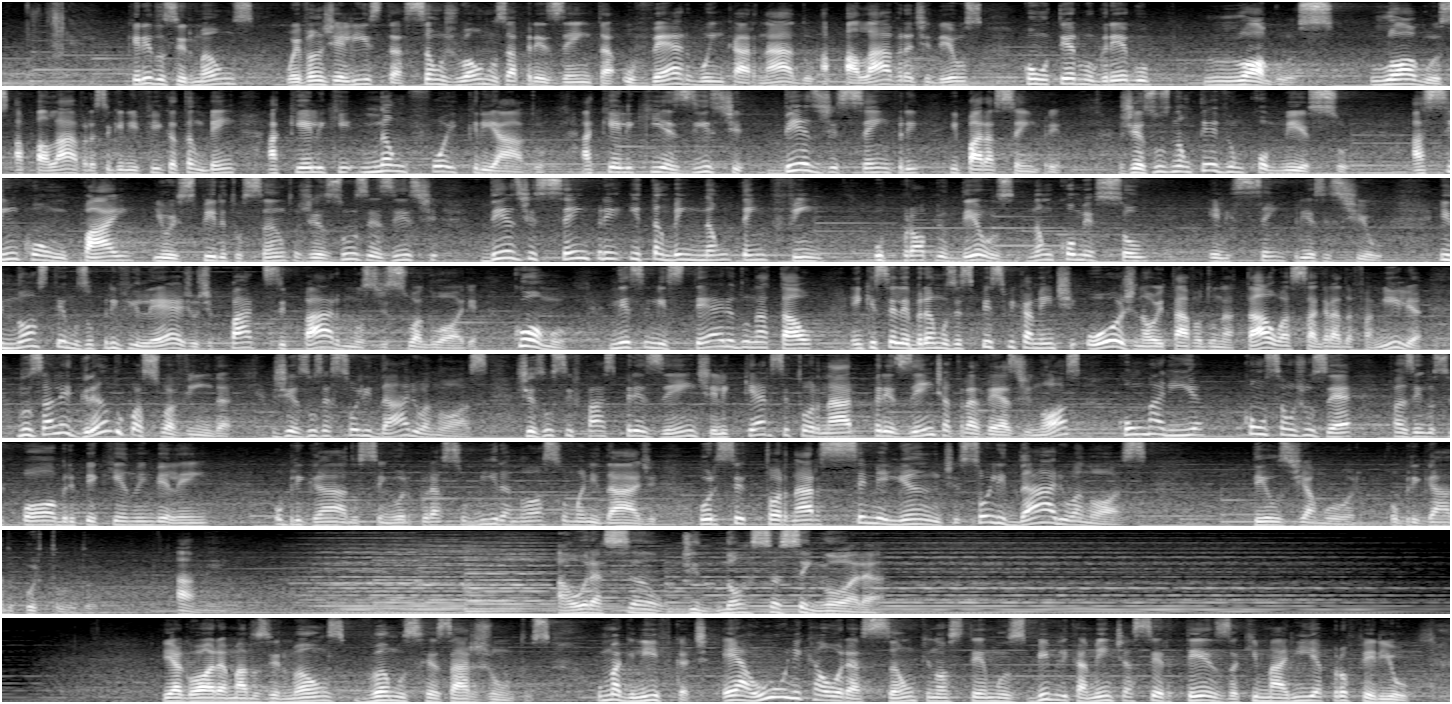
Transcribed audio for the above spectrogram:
Queridos irmãos, o evangelista São João nos apresenta o Verbo encarnado, a palavra de Deus, com o termo grego logos. Logos, a palavra, significa também aquele que não foi criado, aquele que existe desde sempre e para sempre. Jesus não teve um começo, Assim como o Pai e o Espírito Santo, Jesus existe desde sempre e também não tem fim. O próprio Deus não começou, ele sempre existiu. E nós temos o privilégio de participarmos de Sua glória. Como? Nesse mistério do Natal, em que celebramos especificamente hoje, na oitava do Natal, a Sagrada Família, nos alegrando com a Sua vinda. Jesus é solidário a nós, Jesus se faz presente, ele quer se tornar presente através de nós, com Maria, com São José, fazendo-se pobre, pequeno em Belém. Obrigado, Senhor, por assumir a nossa humanidade, por se tornar semelhante, solidário a nós. Deus de amor, obrigado por tudo. Amém. A oração de Nossa Senhora. E agora, amados irmãos, vamos rezar juntos. O Magnificat é a única oração que nós temos biblicamente a certeza que Maria proferiu.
